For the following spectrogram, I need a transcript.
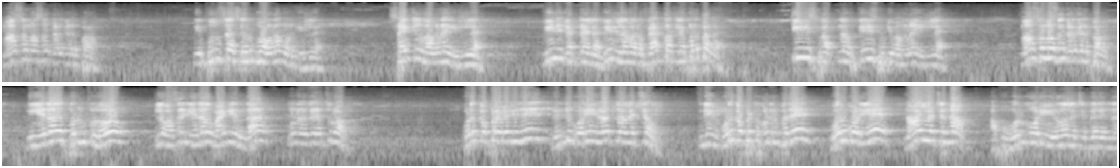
மாசம் மாசம் கணக்கு எடுப்பாராம் நீ புதுசா செருப்பு வாங்கினா உனக்கு இல்ல. சைக்கிள் வாங்கினா இல்ல. வீடு கட்டினா இல்ல. வீடு இல்லாம பிளாட் பார்ட்ல படுப்பாங்க. டிவிஸ் பார்த்தினா டிவிஸ் முட்டி வாங்கினா இல்ல. மாசம் மாசம் கணக்கு எடுப்பாங்க நீ ஏதாவது பொருட்களோ இல்ல வசதி ஏதாவது வாங்கியிருந்தா உன்னை எடுத்துருவாங்க. உனக்கு எடுத்துருவாங்க வேண்டியது ரெண்டு கோடி இருபத்தி நாலு லட்சம். ஒடுக்கப்பட்டுக் கொண்டிருப்பது ஒரு கோடியே நாலு லட்சம் தான். அப்போ ஒரு கோடி இருபது லட்சம் பேர் என்ன?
